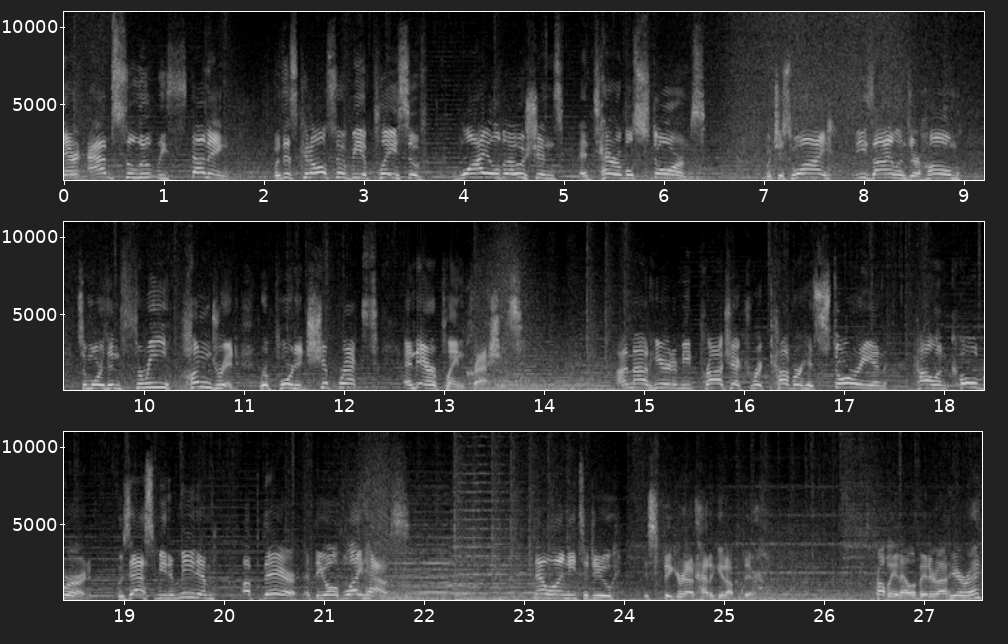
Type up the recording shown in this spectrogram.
They're absolutely stunning, but this can also be a place of wild oceans and terrible storms, which is why these islands are home to more than 300 reported shipwrecks and airplane crashes. I'm out here to meet Project Recover historian Colin Colbourn, who's asked me to meet him up there at the old lighthouse. Now all I need to do is figure out how to get up there. Probably an elevator out here, right?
